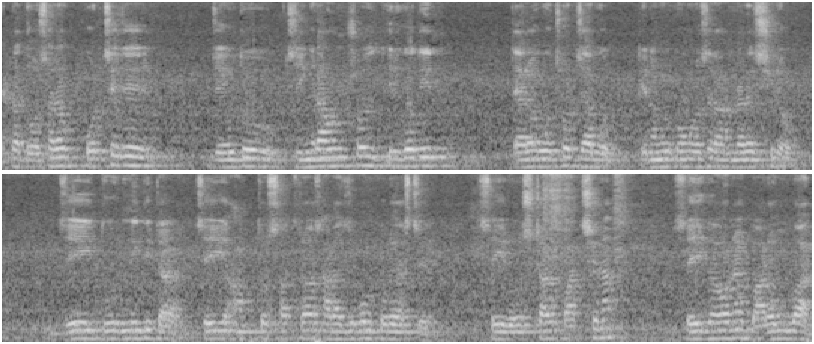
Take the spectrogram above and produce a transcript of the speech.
একটা দোষারোপ করছে যে, যেহেতু চিংড়া অঞ্চল দীর্ঘদিন তেরো বছর যাবৎ তৃণমূল কংগ্রেসের আন্ডারে ছিল, যেই দুর্নীতিটা, যেই আত্মসাতরা সারা জীবন করে আসছে, সেই রোজটার পাচ্ছে না। সেই কারণে বারংবার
